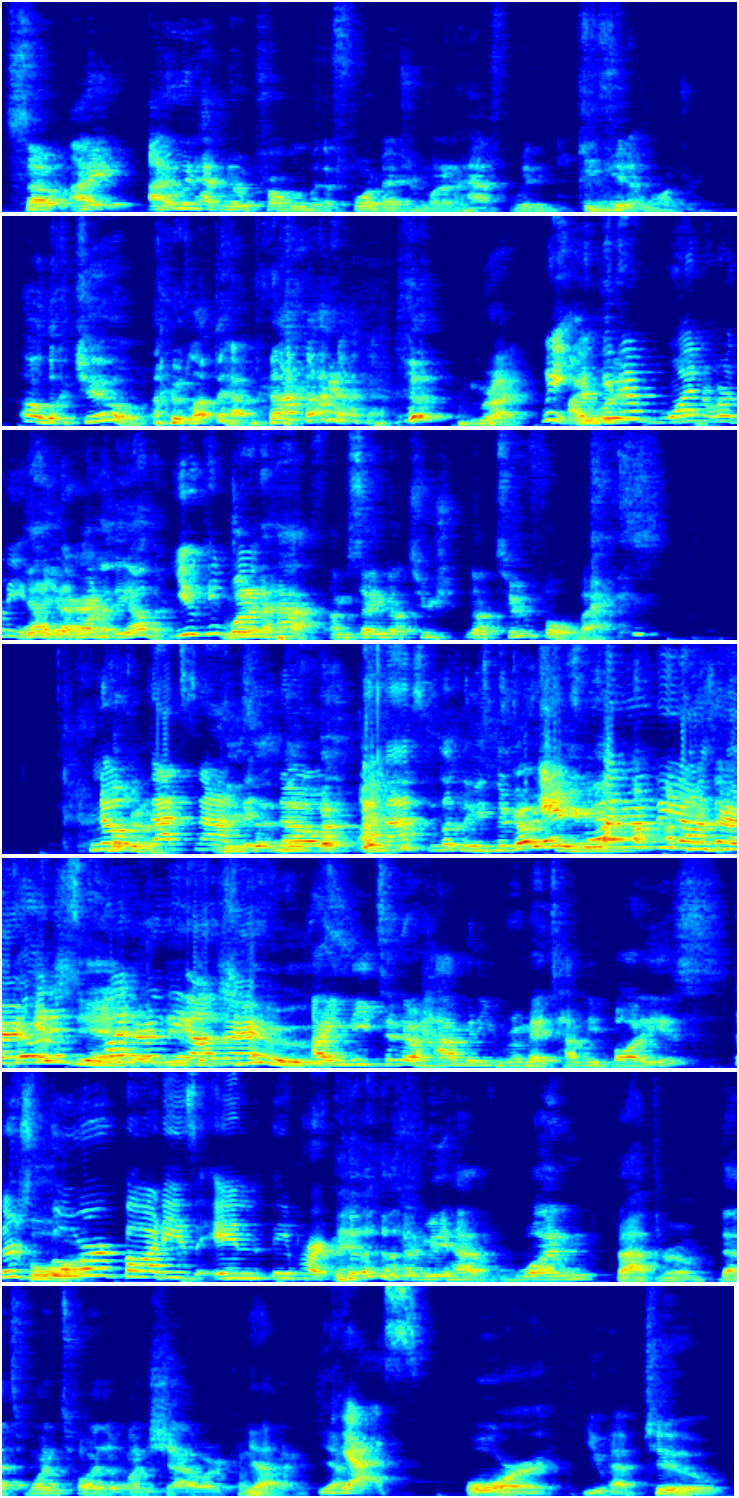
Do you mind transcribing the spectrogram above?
so I I would have no problem with a four bedroom one and a half with in unit laundry. Oh, look at you! I would love to have that. Right. wait, you I can have one or the yeah, other. you have one or the other. You can One do and a half. I'm saying not two not two full baths. Look at no. him. That's not He's the, a- no. I'm asking. Look at him. He's negotiating. It's one or the other. It is one or the You have other. choose. I need to know how many roommates, how many bodies, There's Four. four. bodies in the apartment. and we have one bathroom. that's one toilet, one shower combined. Yeah. Yes, Or you have two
